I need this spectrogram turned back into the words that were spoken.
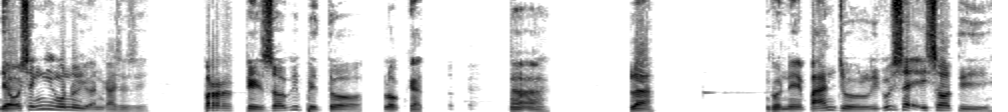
Ya osing iki ngono ya kan kasusnya. Per desa kuwi beda logat. logat Heeh. Lah nggone panjul iku sik iso di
